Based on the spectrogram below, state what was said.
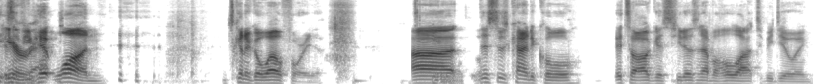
If you right. hit one, it's gonna go well for you. Uh, this is kind of cool. It's August. He doesn't have a whole lot to be doing.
